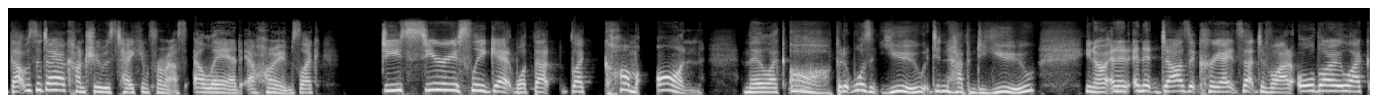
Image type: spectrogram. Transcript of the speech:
that was the day our country was taken from us, our land, our homes. Like, do you seriously get what that like come on? And they're like oh but it wasn't you. It didn't happen to you. You know and it, and it does it creates that divide. Although like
